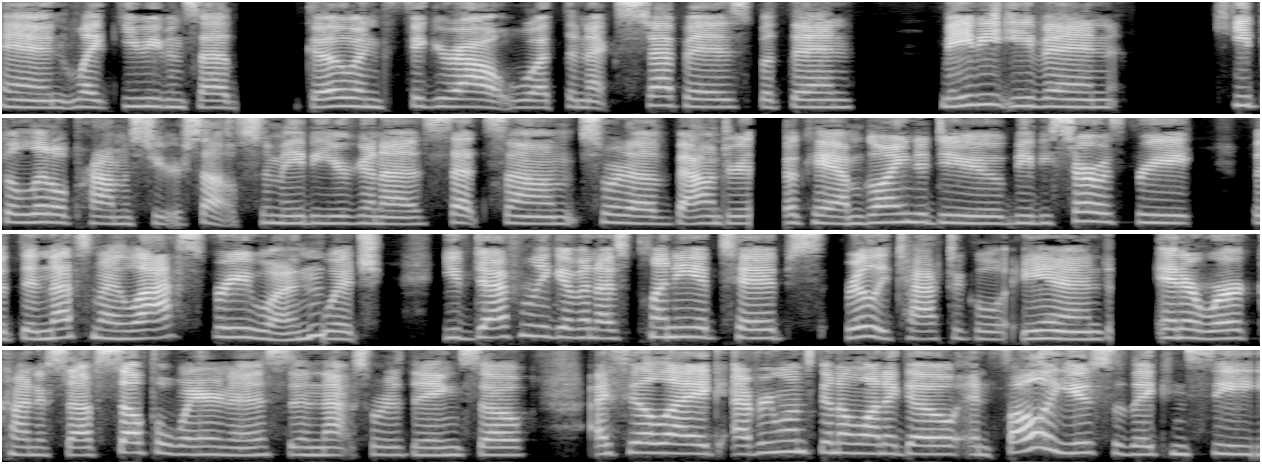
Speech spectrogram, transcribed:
And like you even said, go and figure out what the next step is, but then maybe even keep a little promise to yourself. So maybe you're going to set some sort of boundary. Okay, I'm going to do maybe start with free, but then that's my last free one, which you've definitely given us plenty of tips, really tactical and inner work kind of stuff, self awareness and that sort of thing. So I feel like everyone's going to want to go and follow you so they can see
